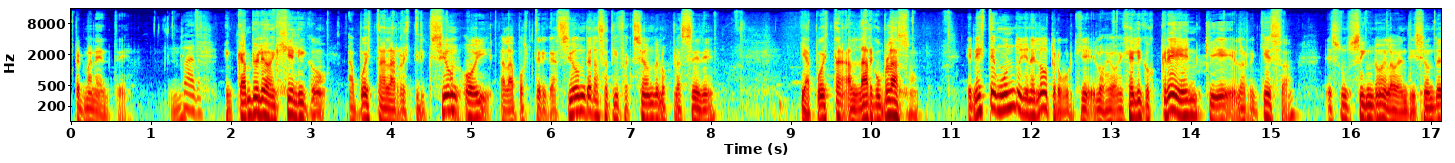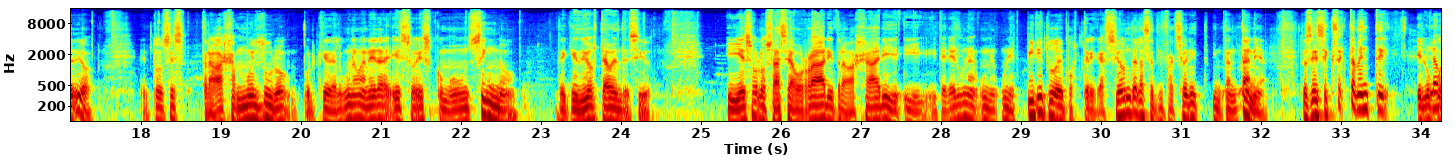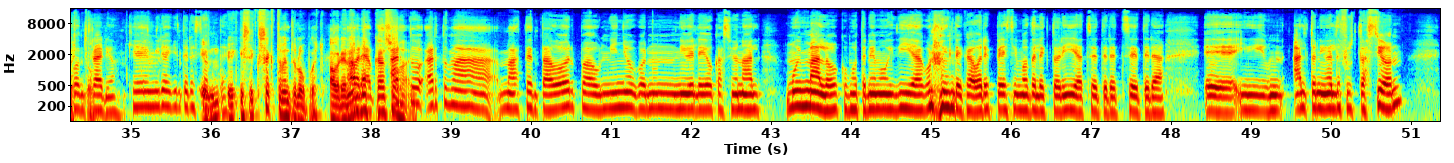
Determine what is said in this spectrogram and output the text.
permanente. ¿Mm? Claro. En cambio, el evangélico apuesta a la restricción hoy, a la postergación de la satisfacción de los placeres y apuesta al largo plazo en este mundo y en el otro, porque los evangélicos creen que la riqueza es un signo de la bendición de Dios. Entonces trabajan muy duro porque de alguna manera eso es como un signo de que Dios te ha bendecido. Y eso los hace ahorrar y trabajar y, tener un espíritu de postergación de la satisfacción instantánea. Entonces es exactamente lo contrario, que mira qué interesante. Es, exactamente lo opuesto. Ahora, en ambos casos. Harto, harto más, más tentador para un niño con un nivel educacional muy malo, como tenemos hoy día, con indicadores pésimos de lectoría, etcétera, etcétera, eh, y un alto nivel de frustración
